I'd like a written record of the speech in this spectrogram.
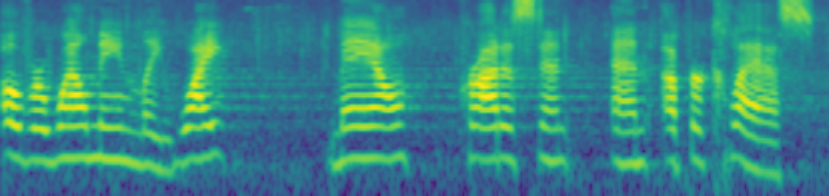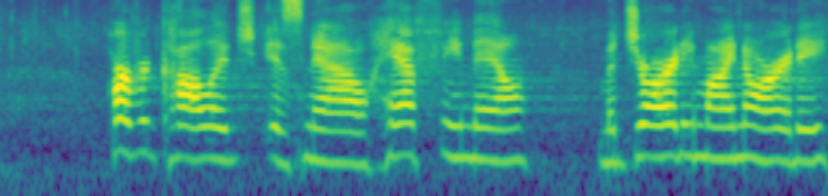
overwhelmingly white, male, Protestant, and upper class, Harvard College is now half female, majority minority,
